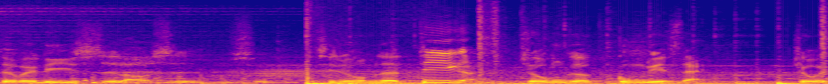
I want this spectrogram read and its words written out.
这位。历史老师是进入我们的第一个九宫格攻略赛，九位。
